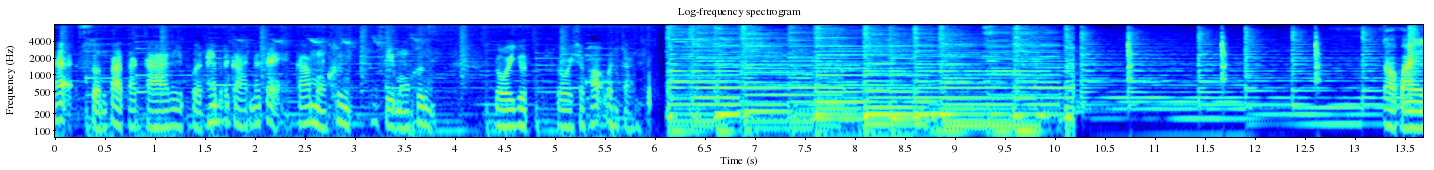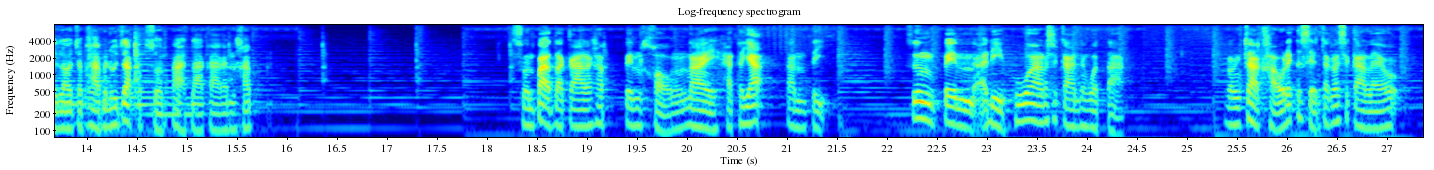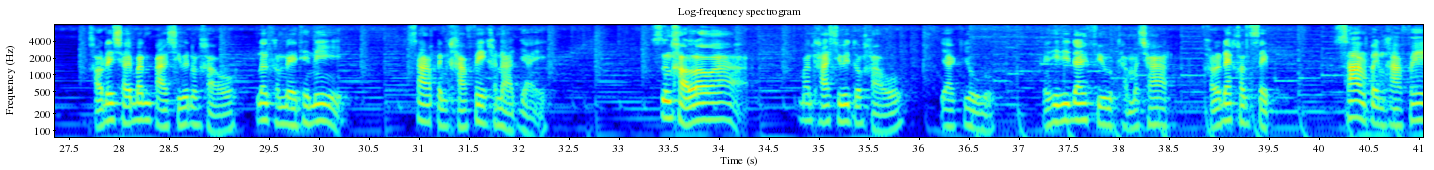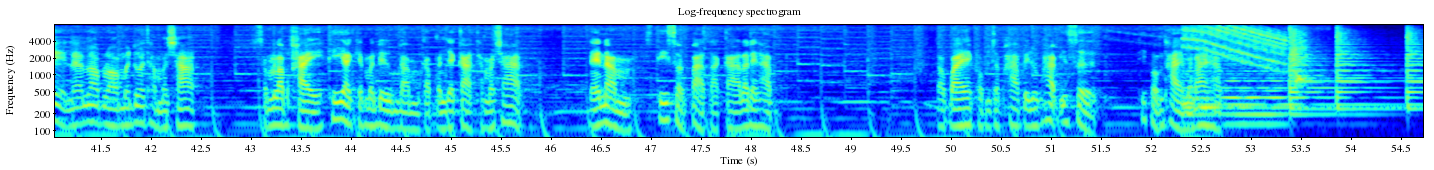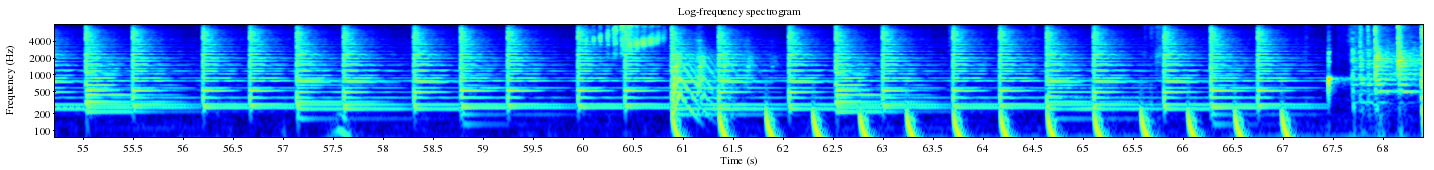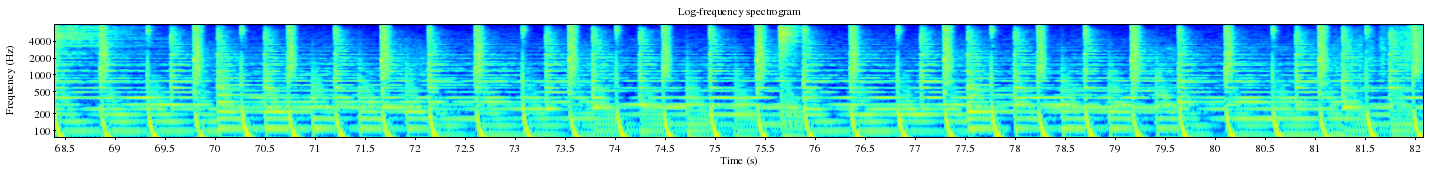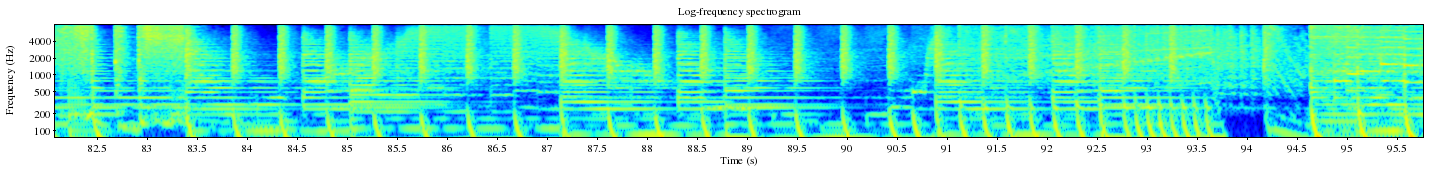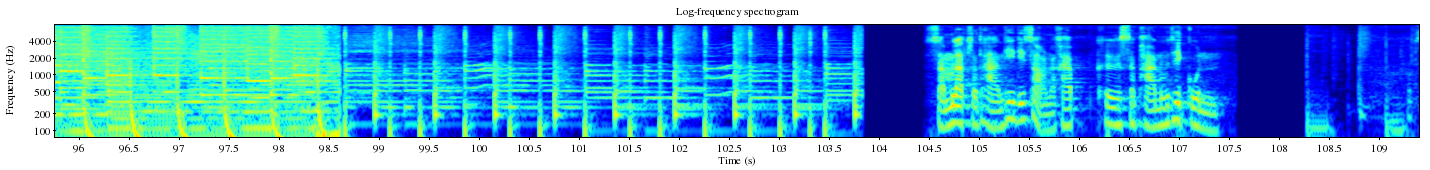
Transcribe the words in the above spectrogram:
และสวนป่าตากานี่เปิดให้บริการตั้งแต่ 9 โมงครึ่งถึง 4 โมงครึ่ง โดยหยุดโดยเฉพาะวันจันทร์ต่อไปเราจะพาไปรู้จักกับสวนป่าตากากันครับ สวนป่าตากานะครับเป็นของนายหัตยะตันติ ซึ่งเป็นอดีตผู้ว่าราชการจังหวัดตาก หลังจากเขาได้เกษียณจากราชการแล้ว เขาได้ใช้บั้นปลายชีวิตของเขา เลือกทำเลที่นี่ สร้างเป็นคาเฟ่ขนาดใหญ่ ซึ่งเขาเล่าว่าบรรท้ายชีวิตของเขาอยากอยู่ ในที่ที่ได้ฟิลธรรมชาติ เขาได้คอนเซปต์สร้างเป็นคาเฟ่และรอบล้อมไปด้วยธรรมชาติสำหรับใครที่อยากจะมาดื่มด่ำกับบรรยากาศธรรมชาติ แนะนำที่สวนป่าตากาได้เลยครับ ต่อไปผมจะพาไปดูภาพอินเสิร์ตที่ผมถ่ายมาได้ครับ สำหรับสถานที่ที่สองนะครับคือสะพานวุฒิกุล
